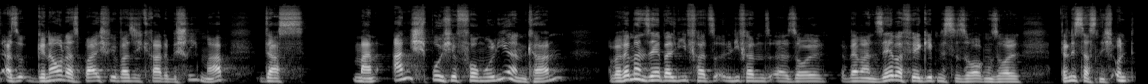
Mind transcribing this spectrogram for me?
Also genau das Beispiel, was ich gerade beschrieben habe, dass man Ansprüche formulieren kann, aber wenn man selber liefert, liefern äh, soll, wenn man selber für Ergebnisse sorgen soll, dann ist das nicht. Und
